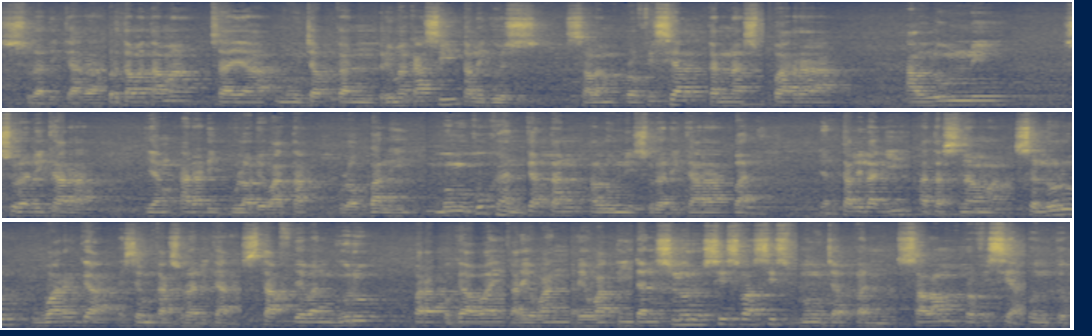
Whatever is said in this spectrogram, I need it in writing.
Suradikara. Pertama-tama saya mengucapkan terima kasih sekaligus salam profisial karena para alumni Suradikara yang ada di Pulau Dewata, Pulau Bali, mengukuhkan Ikatan Alumni Suradikara Bali. Dan sekali lagi atas nama seluruh warga SMK Suradikara, staf Dewan Guru, para pegawai, karyawan, karyawati, dan seluruh siswa-siswi mengucapkan salam profisiat untuk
